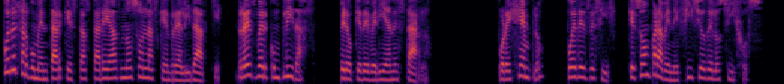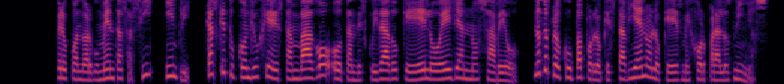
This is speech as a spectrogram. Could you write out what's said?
Puedes argumentar que estas tareas no son las que en realidad quieres ver cumplidas, pero que deberían estarlo. Por ejemplo, puedes decir que son para beneficio de los hijos. Pero cuando argumentas así, implicas que tu cónyuge es tan vago o tan descuidado que él o ella no sabe o no se preocupa por lo que está bien o lo que es mejor para los niños.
